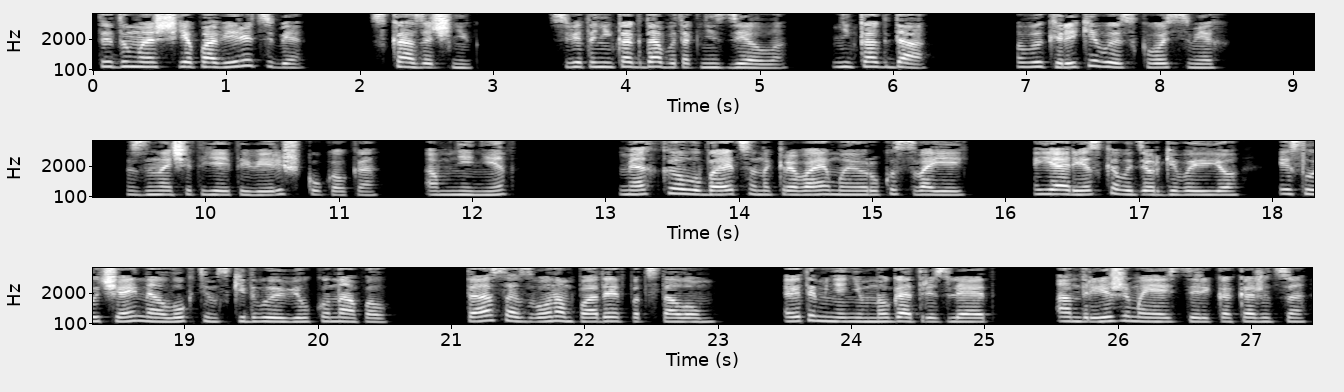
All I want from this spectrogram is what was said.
«Ты думаешь, я поверю тебе?» «Сказочник! Света никогда бы так не сделала. Никогда!» Выкрикиваю сквозь смех. «Значит, ей ты веришь, куколка, а мне нет?» Мягко улыбается, накрывая мою руку своей. Я резко выдергиваю ее и случайно локтем скидываю вилку на пол. Та со звоном падает под столом. Это меня немного отрезвляет, Андрей же моя истерика, кажется,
